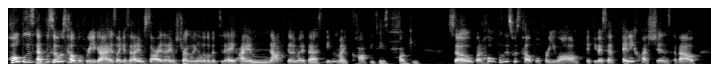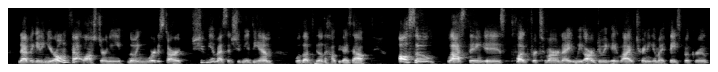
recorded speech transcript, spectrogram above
hopefully, this episode was helpful for you guys. Like I said, I'm sorry that I'm struggling a little bit today. I am not feeling my best. Even my coffee tastes funky. So, but hopefully, this was helpful for you all. If you guys have any questions about navigating your own fat loss journey, knowing where to start, shoot me a message, shoot me a DM. We'd love to be able to help you guys out. Also, last thing is plug for tomorrow night. We are doing a live training in my Facebook group.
